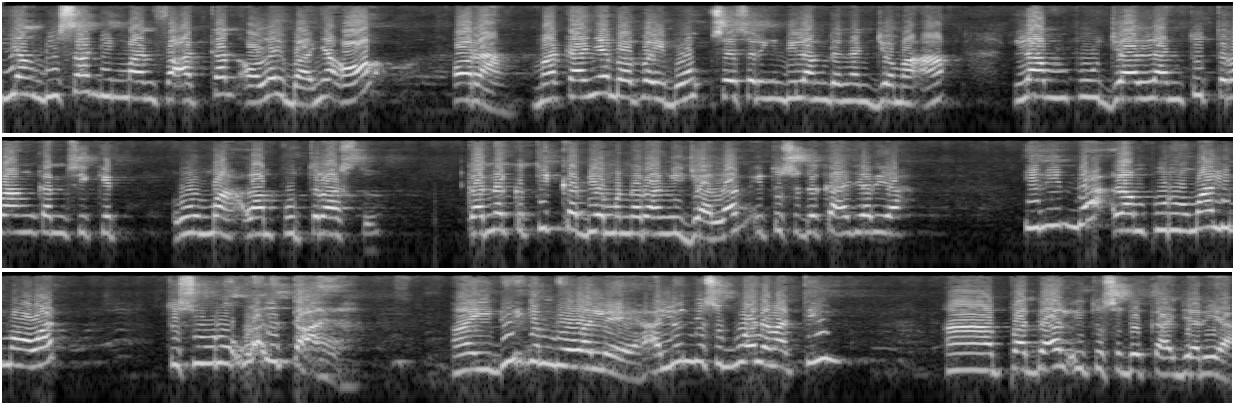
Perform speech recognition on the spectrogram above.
yang bisa dimanfaatkan oleh banyak orang. Makanya Bapak Ibu, saya sering bilang dengan jemaah, lampu jalan tuh terangkan sedikit rumah lampu teras tuh karena ketika dia menerangi jalan itu sedekah jariah. Ini ndak lampu rumah lima watt. Tersuruh wak letaknya. Ha, ini jam dua wale. Alunnya sebuah lah mati. Ha, padahal itu sedekah jariah.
